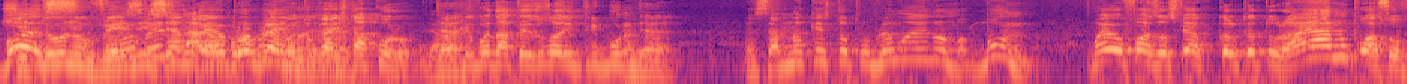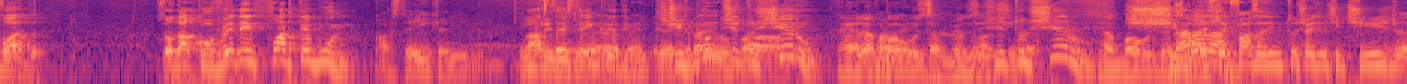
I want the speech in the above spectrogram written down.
și tu nu vezi, înseamnă că ai e o problemă, Tu da. care ești acolo. Da. Dacă eu văd atezul din tribună. Da. Înseamnă că este o problemă enormă. Bun, mai e o fază, o să fie cu călcătura. Aia nu poate să o vadă. Sau dacă o vede, e foarte bun. Asta e incredibil. Asta este incredibil. realmente, Și bun, și Craiova- tușierul. Aia la Craiova a Bauză, meritat nu penalti, zici. Și da. tușierul. La Bauză. Și Da, mai da, este da. faza din minutul 65 uh,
